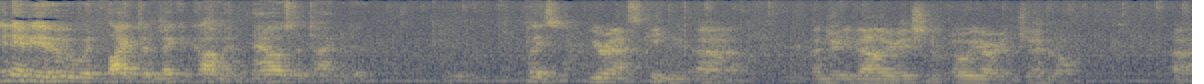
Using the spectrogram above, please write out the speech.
Any of you who would like to make a comment, now is the time to do it. Please. You're asking, uh, under evaluation of OER in general, uh,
